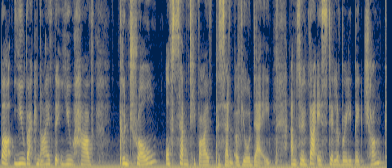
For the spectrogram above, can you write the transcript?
but you recognize that you have control of 75% of your day. And so that is still a really big chunk.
